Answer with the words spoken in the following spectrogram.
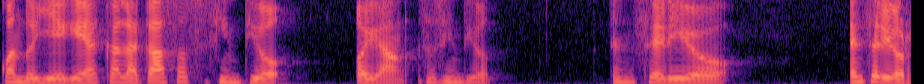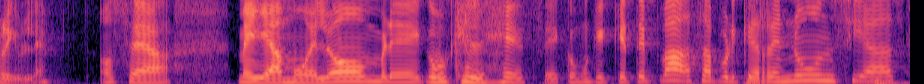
cuando llegué acá a la casa se sintió, oigan, se sintió en serio, en serio horrible. O sea, me llamó el hombre, como que el jefe, como que, ¿qué te pasa? ¿Por qué renuncias?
